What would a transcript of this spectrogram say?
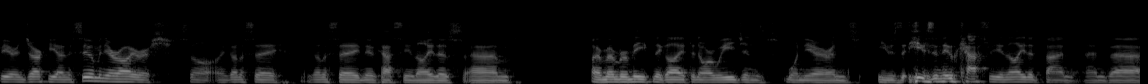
beer and jerky? I'm assuming you're Irish, so I'm gonna say I'm gonna say Newcastle United. Um, I remember meeting a guy at the Norwegians one year, and he was he was a Newcastle United fan, and uh,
